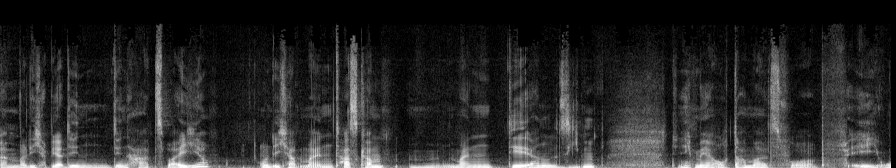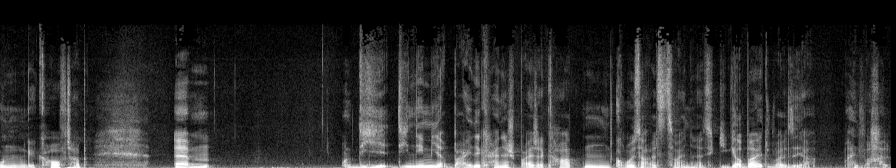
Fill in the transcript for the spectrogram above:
Ähm, weil ich habe ja den, den H2 hier und ich habe meinen Tascam, meinen DR07, den ich mir ja auch damals vor Äonen gekauft habe. Ähm, und die, die nehmen ja beide keine Speicherkarten größer als 32 GB, weil sie ja einfach halt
